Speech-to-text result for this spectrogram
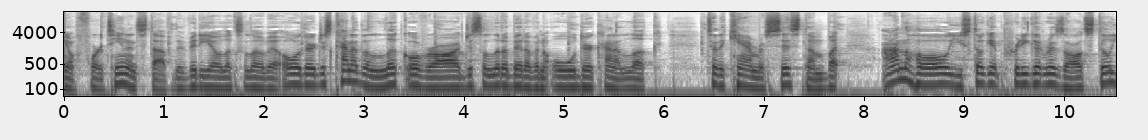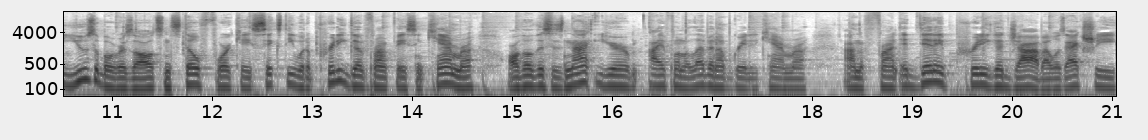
you know 14 and stuff the video looks a little bit older just kind of the look overall just a little bit of an older kind of look to the camera system. But on the whole you still get pretty good results still usable results and still 4k 60 with a pretty good front facing camera. Although this is not your iphone 11 upgraded camera on the front it did a pretty good job. I was actually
